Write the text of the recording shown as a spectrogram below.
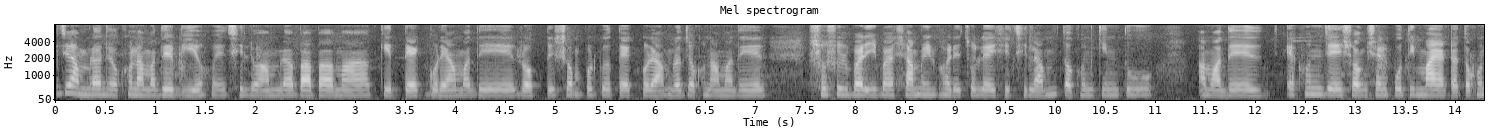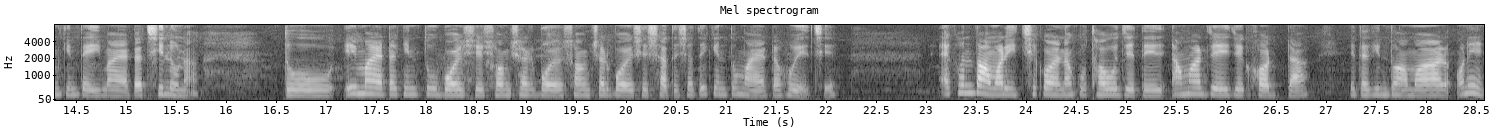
যে আমরা যখন আমাদের বিয়ে হয়েছিল, আমরা বাবা মাকে ত্যাগ করে, আমাদের রক্তের সম্পর্ক ত্যাগ করে, আমরা যখন আমাদের শ্বশুরবাড়ি বা স্বামীর ঘরে চলে এসেছিলাম, তখন কিন্তু আমাদের এখন যে সংসারের প্রতি মায়াটা, তখন কিন্তু এই মায়াটা ছিল না। তো এই মায়াটা কিন্তু বয়সে সংসার বয়স সংসার বয়সের সাথে সাথে কিন্তু মায়াটা হয়েছে। এখন তো আমার ইচ্ছে করে না কোথাও যেতে। আমার যে, এই যে ঘরটা এটা কিন্তু আমার অনেক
